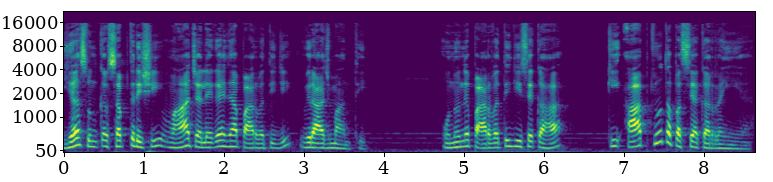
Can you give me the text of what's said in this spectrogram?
यह सुनकर सप्तऋषि वहाँ चले गए जहाँ पार्वती जी विराजमान थी। उन्होंने पार्वती जी से कहा कि आप क्यों तपस्या कर रही हैं?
